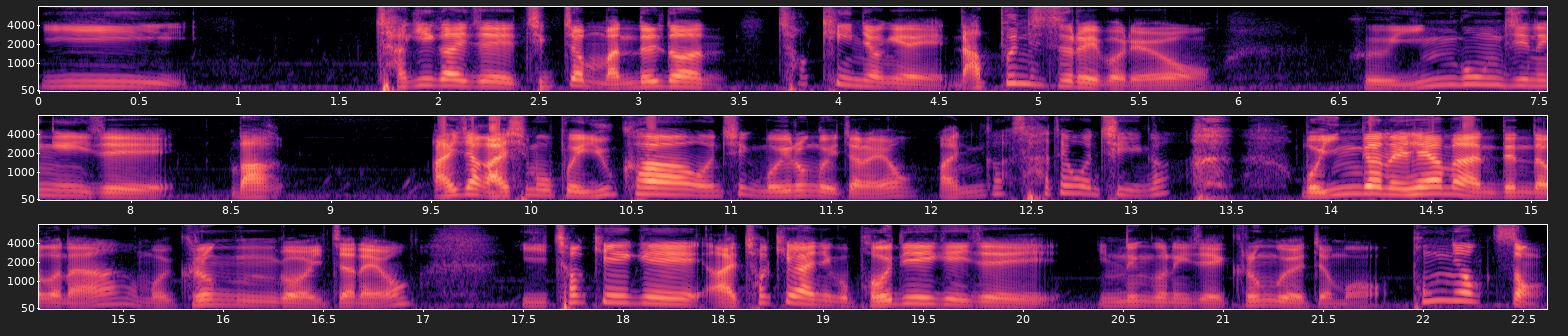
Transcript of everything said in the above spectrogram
이 자기가 이제 직접 만들던 척키 인형에 나쁜 짓을 해버려요. 그 인공지능이 이제 막 아이작 아시모프의 육하 원칙 뭐 이런 거 있잖아요. 아닌가? 4대 원칙인가? 뭐 인간을 해야만 안 된다거나 뭐 그런 거 있잖아요. 이 척키에게 아 척키가 아니고 버디에게 이제 있는 거는 이제 그런 거였죠. 뭐 폭력성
